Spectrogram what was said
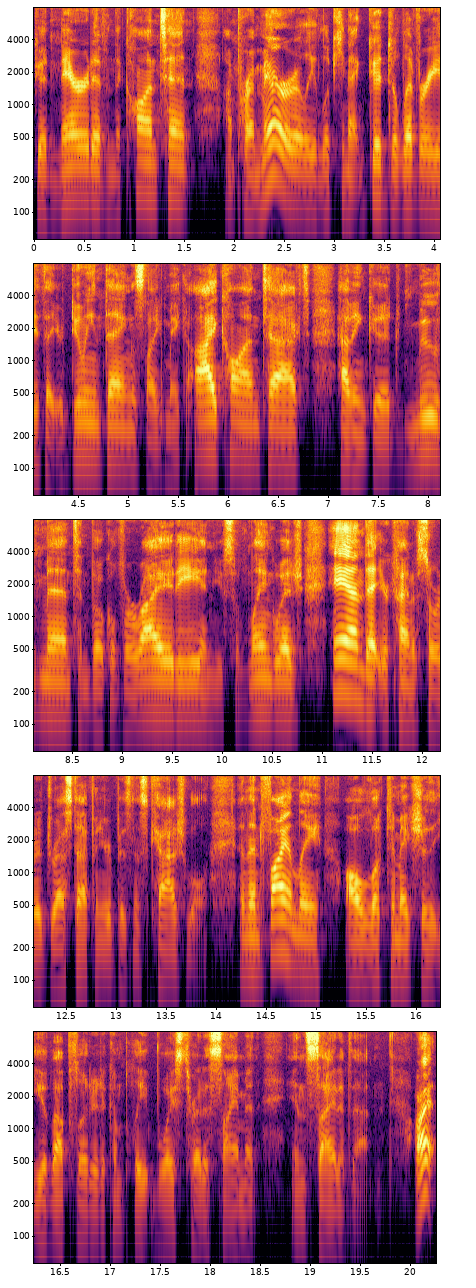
good narrative and the content. I'm primarily looking at good delivery, that you're doing things like make eye contact, having good movement and vocal variety and use of language, and that you're kind of sort of dressed up in your business casual. And then finally, I'll look to make sure that you have uploaded a complete VoiceThread inside of that. All right,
